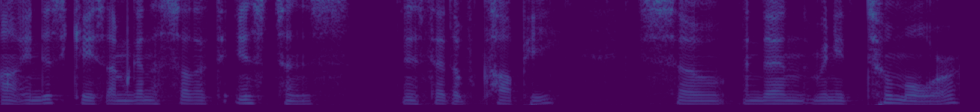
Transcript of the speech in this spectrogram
uh, in this case I'm gonna select instance instead of copy. So and then we need two more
